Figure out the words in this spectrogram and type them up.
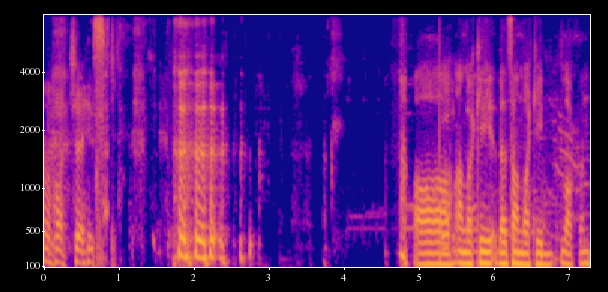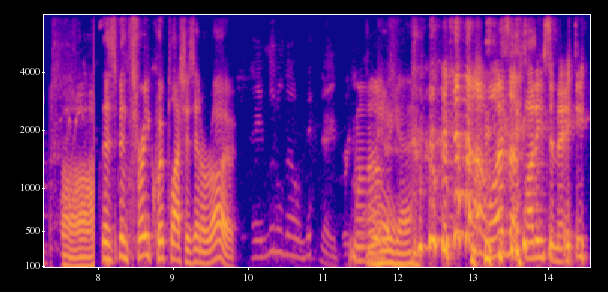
Oh, jeez. oh, unlucky. That's unlucky, Lachlan. Oh, There's been three quiplashes in a row. Oh, here we go. Why is that funny to me?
